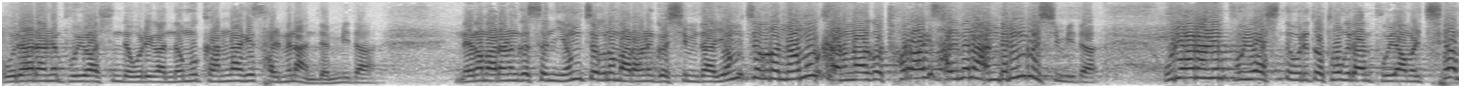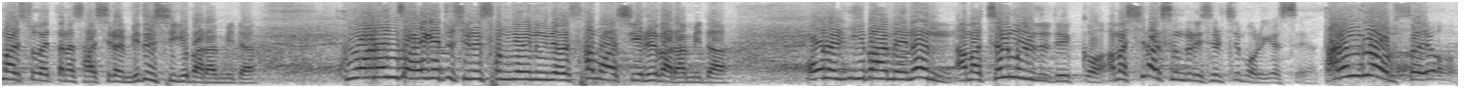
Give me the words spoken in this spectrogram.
우리 하나님 부유하신데 우리가 너무 가난하게 살면 안 됩니다. 내가 말하는 것은 영적으로 말하는 것입니다. 영적으로 너무 가난하고 초라하게 살면 안 되는 것입니다. 우리 하나님 부유하신데 우리도 동일한 부유함을 체험할 수가 있다는 사실을 믿으시기 바랍니다. 구하는 자에게 주시는 성령의 능력을 사모하시기를 바랍니다. 오늘 이 밤에는 아마 젊은이들도 있고 아마 신학생들도 있을지 모르겠어요. 다른 거 없어요.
